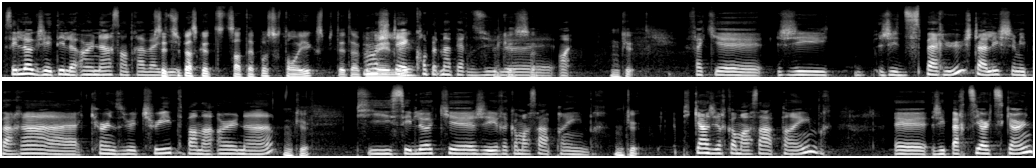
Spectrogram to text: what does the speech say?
C'est là que j'ai été le un an sans travailler. C'est-tu parce que tu te sentais pas sur ton X puis t'étais un peu Moi, j'étais complètement perdue. Ouais. OK. Fait que euh, j'ai j'ai disparu. J'étais allée chez mes parents à Kearns Retreat pendant un an. OK. Puis c'est là que j'ai recommencé à peindre. Puis quand j'ai recommencé à peindre, euh, j'ai parti Artie Kearns.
